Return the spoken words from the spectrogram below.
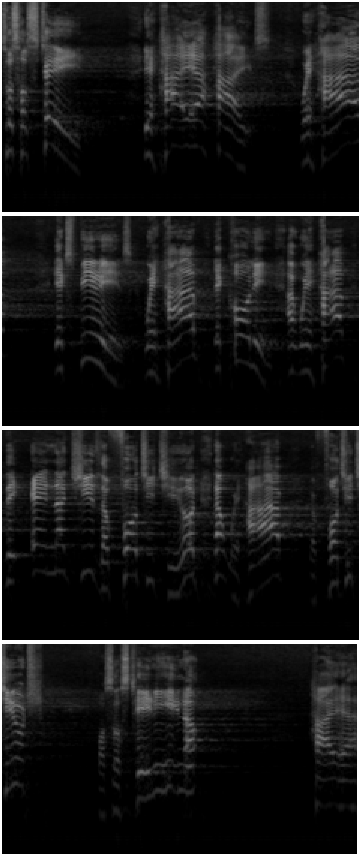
to sustain the higher heights, we have the experience, we have the calling, and we have the energy, the fortitude. Now we have the fortitude for sustaining higher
